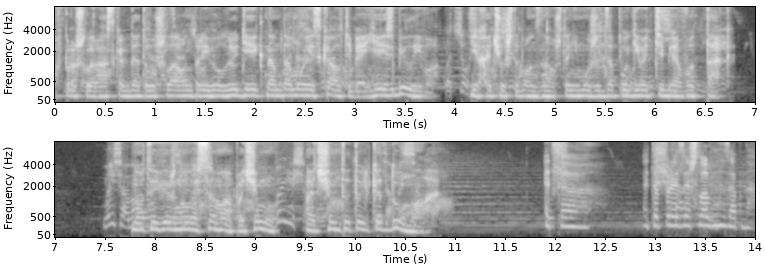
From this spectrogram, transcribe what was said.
В прошлый раз, когда ты ушла, он привел людей к нам домой и искал тебя. Я избил его. Я хочу, чтобы он знал, что не может запугивать тебя вот так. Но ты вернулась сама. Почему? О чем ты только думала? Это... Это произошло внезапно.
